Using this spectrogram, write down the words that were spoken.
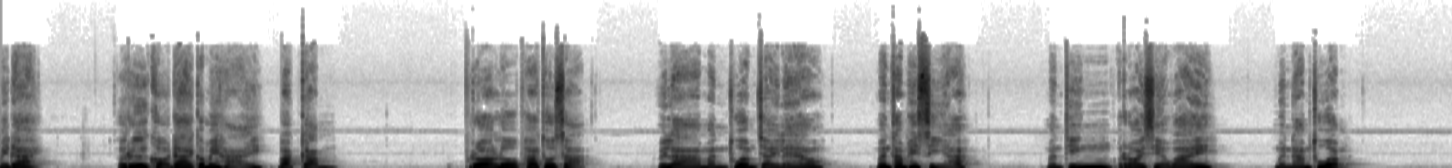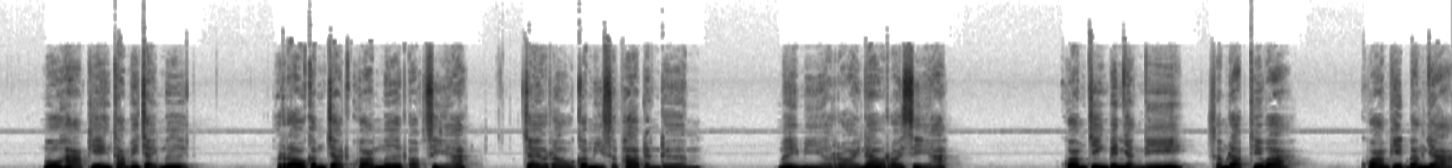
ไม่ได้ หรือขอได้ก็ไม่หายบาปกรรม เพราะโลภะโทสะเวลามันท่วมใจแล้ว มันทำให้เสีย มันทิ้งรอยเสียไว้ เหมือนน้ำท่วม โมหะเพียงทำให้ใจมืด เรากำจัดความมืดออกเสีย ใจเราก็มีสภาพดังเดิม ไม่มีรอยเน่ารอยเสีย ความจริงเป็นอย่างนี้สำหรับที่ว่า ความผิดบางอย่าง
